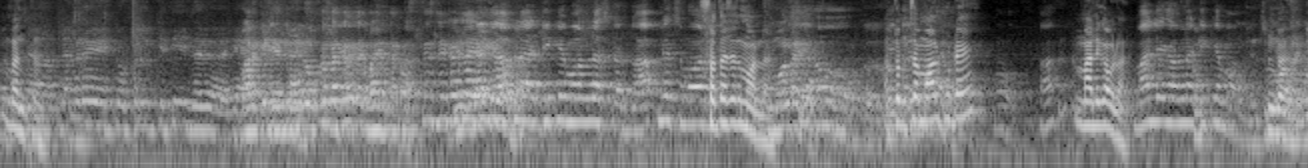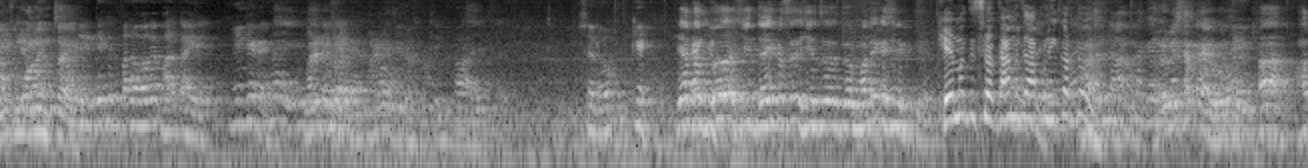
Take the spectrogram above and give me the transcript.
बनतं. आपल्याकडे टोटल किती जर हे- मार्केटिंग तुम्ही लोकलला करता का बाहेर करता? पस्तीस लिटरला एक आपला डीके मॉललाच करतो. आपलेच मॉल स्वतःच्याच मॉलला तुम्हाला आहे? हो हो. तुमचा मॉल कुठे? आहे हो. हा? मालेगावला. मालेगावला डीके मॉल यांचं मॉल आहे, यांचं मॉल यांचं आहे. देखील बना हुआ भारत आहे. नाही हा, इथे. चलो ओके हे आता जो- ही दही कसं ही जो- जो मलाई कशी निघते? हे मग ते काय म्हणजे आपण हे करतो का? होते हा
